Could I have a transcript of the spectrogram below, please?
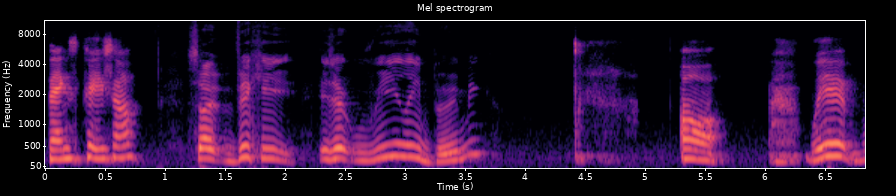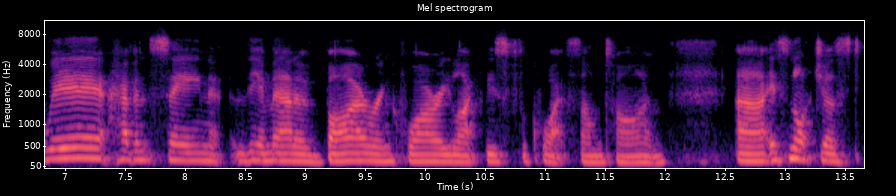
Thanks, Peter. So, Vicky, is it really booming? Oh, we we haven't seen the amount of buyer inquiry like this for quite some time. Uh, it's not just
